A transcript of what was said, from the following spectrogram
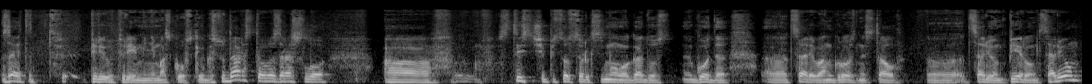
За этот период времени московское государство возросло. А, с 1547 году, года э, царь Иван Грозный стал э, царем, первым царем.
